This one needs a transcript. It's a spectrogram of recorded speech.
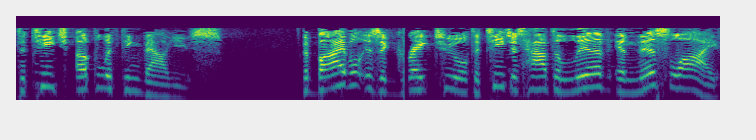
to teach uplifting values. The Bible is a great tool to teach us how to live in this life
